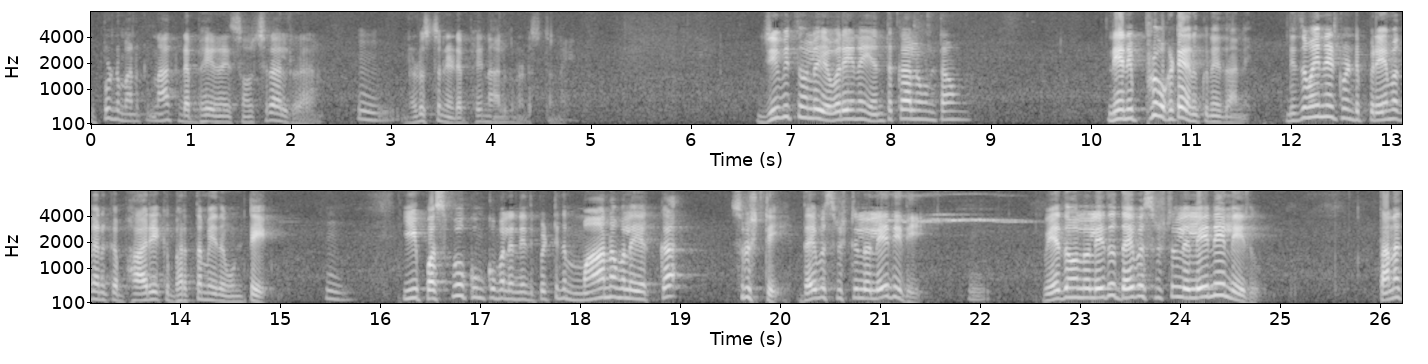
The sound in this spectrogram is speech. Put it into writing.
ఇప్పుడు మనకు నాకు డెబ్భై సంవత్సరాలు రా. నడుస్తున్నాయి డెబ్భై నాలుగు నడుస్తున్నాయి. జీవితంలో ఎవరైనా ఎంతకాలం ఉంటాం? నేను ఎప్పుడు ఒకటే అనుకునేదాన్ని. నిజమైనటువంటి ప్రేమ గనుక భార్యకి భర్త మీద ఉంటే ఈ పసుపు కుంకుమలు అనేది పెట్టిన మానవుల యొక్క సృష్టి. దైవ సృష్టిలో లేదు ఇది. వేదంలో లేదు దైవ సృష్టిలో లేనే లేదు. తన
